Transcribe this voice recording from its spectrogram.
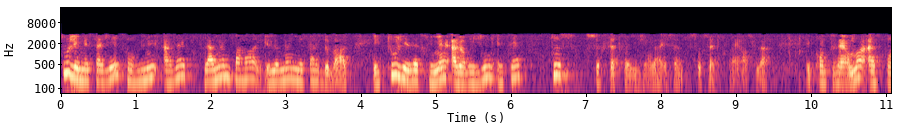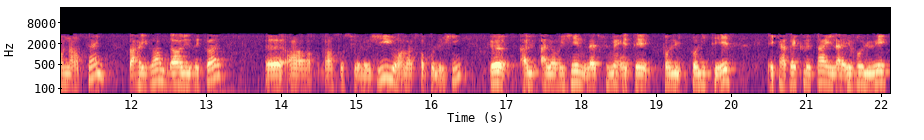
tous les messagers sont venus avec la même parole et le même message de base et tous les êtres humains à l'origine étaient tous sur cette religion-là et sur cette croyance-là. Et contrairement à ce qu'on enseigne, par exemple dans les écoles, euh, en, sociologie ou en anthropologie, que à, l'origine l'être humain était polythéiste et qu'avec le temps il a évolué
